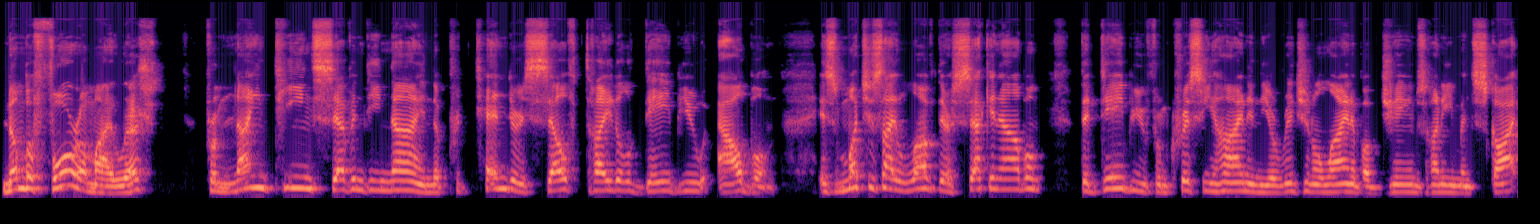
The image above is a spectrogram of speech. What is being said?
Number 4 on my list from 1979, the Pretenders' self titled debut album. As much as I love their second album, the debut from Chrissie Hynde in the original lineup of James Honeyman Scott,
